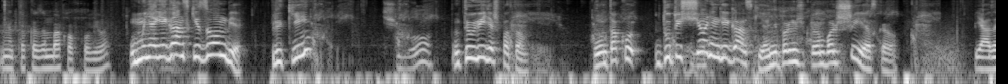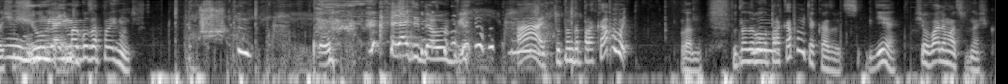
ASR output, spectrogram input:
Надо только зомбаков убивать. У меня гигантский зомби! Прикинь? Чего? Ну ты увидишь потом. Он такой... Тут еще один гигантский. Они прям, прям большие, я сказал. Я защищу, я не могу запрыгнуть. Я тебя убил. А, тут надо прокапывать? Ладно. Тут надо было прокапывать, оказывается. Где? Все, валим отсюда нафиг.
